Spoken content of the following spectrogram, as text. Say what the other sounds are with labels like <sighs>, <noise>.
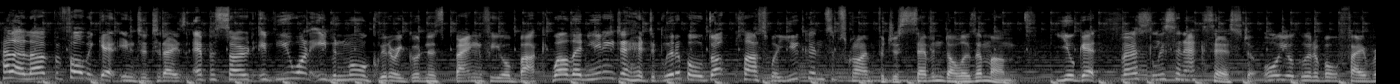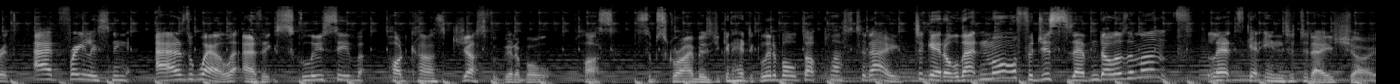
Hello, love. Before we get into today's episode, if you want even more glittery goodness bang for your buck, well, then you need to head to glitterball.plus where you can subscribe for just $7 a month. You'll get first listen access to all your Glitterball favorites, ad free listening, as well as exclusive podcasts just for Glitterball Plus subscribers. You can head to glitterball.plus today to get all that and more for just $7 a month. Let's get into today's show.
